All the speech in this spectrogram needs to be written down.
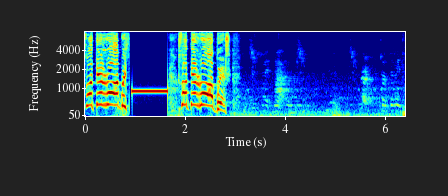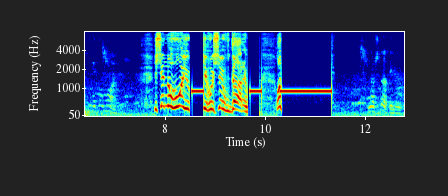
Що ти робиш? Що ти робиш? Ще ногою його ще вдарив. Ну що ти туда?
